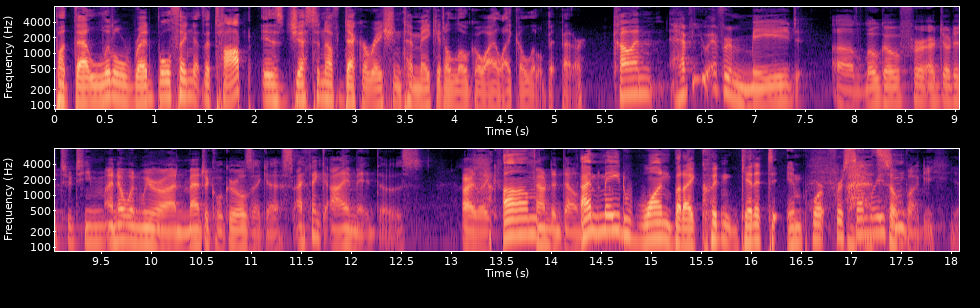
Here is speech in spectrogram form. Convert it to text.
But that little Red Bull thing at the top is just enough decoration to make it a logo I like a little bit better. Colin, have you ever made a logo for our Dota 2 team? I know when we were on Magical Girls, I guess. I think I made those. I like Um, found it down. I made one, but I couldn't get it to import for some reason. so buggy. Yeah.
